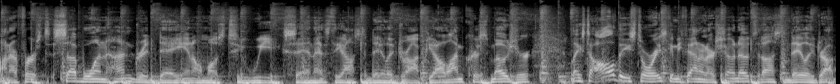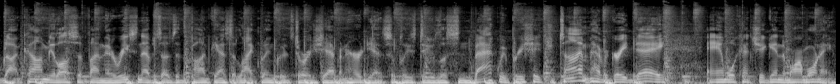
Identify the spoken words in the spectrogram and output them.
on our first sub 100 day in almost two weeks. And that's the Austin Daily Drop, y'all. I'm Chris Mosier. Links to all these stories can be found in our show notes at austindailydrop.com. You'll also find their recent episodes of the podcast that likely include stories you haven't heard yet. So please do listen back. We appreciate your time. Have a great day, and we'll catch you again tomorrow morning.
